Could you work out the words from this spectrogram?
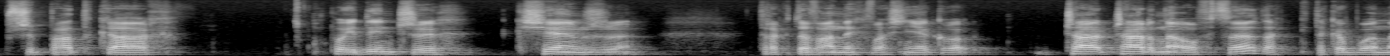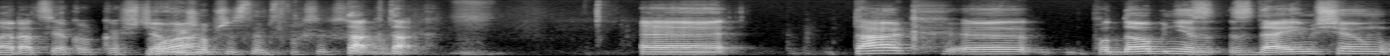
przypadkach pojedynczych księży traktowanych właśnie jako cza, czarne owce, tak, taka była narracja jako kościoła. Mówisz o przestępstwach seksualnych. Tak, tak. E, tak, e, podobnie z- zdaje mi się e,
